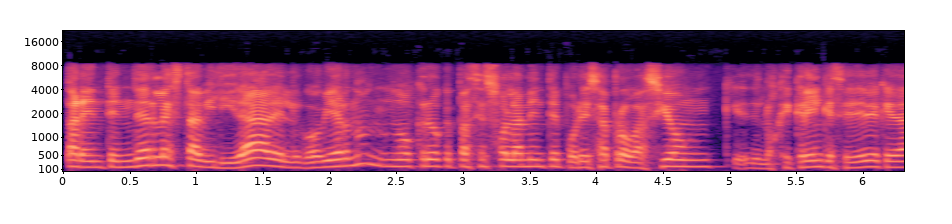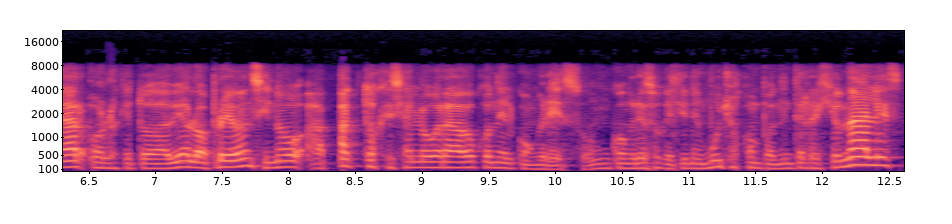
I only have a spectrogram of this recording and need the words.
para entender la estabilidad del gobierno, no creo que pase solamente por esa aprobación de los que creen que se debe quedar o los que todavía lo aprueban, sino a pactos que se han logrado con el Congreso. Un Congreso que tiene muchos componentes regionales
